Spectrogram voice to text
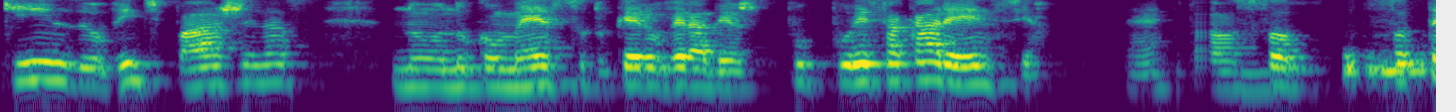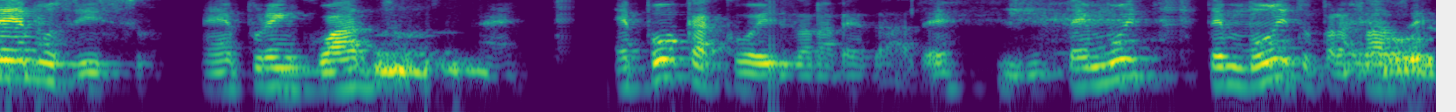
15 ou 20 páginas no, no começo do Quero Ver a Deus, por, por essa carência. Né? Então, só, só temos isso, né? por enquanto. Né? É pouca coisa, na verdade. É? Uhum. Tem muito, tem muito para fazer.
